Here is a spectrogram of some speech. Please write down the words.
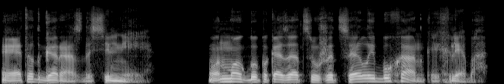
Этот гораздо сильнее. Он мог бы показаться уже целой буханкой хлеба.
